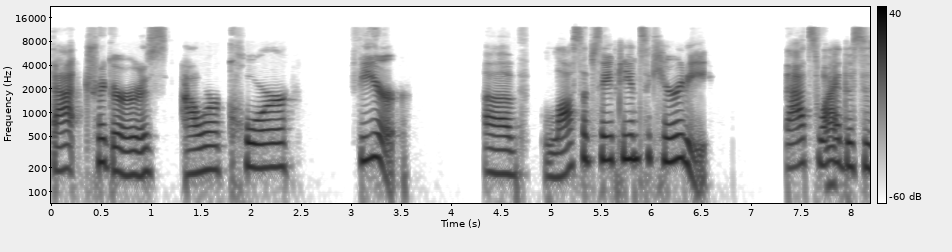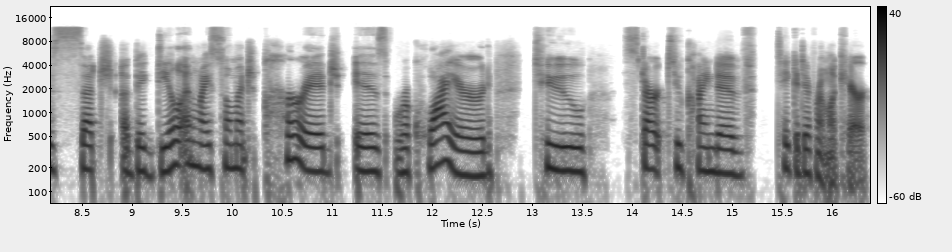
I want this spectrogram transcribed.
that triggers our core fear of loss of safety and security. That's why this is such a big deal and why so much courage is required to start to kind of take a different look here.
